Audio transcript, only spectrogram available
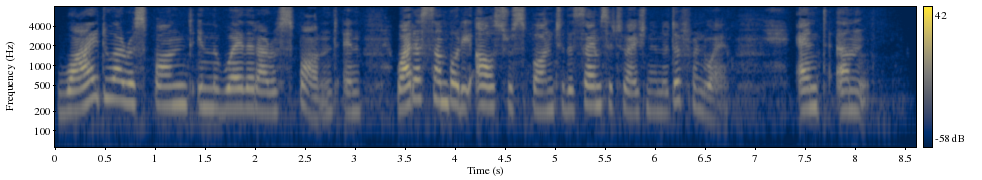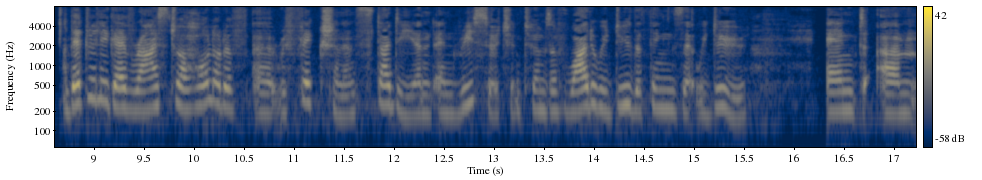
why do I respond in the way that I respond? And why does somebody else respond to the same situation in a different way? And um, that really gave rise to a whole lot of uh, reflection and study and, and research in terms of why do we do the things that we do and um,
